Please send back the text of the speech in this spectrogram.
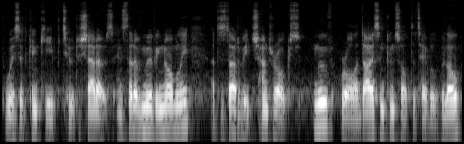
the wizard can keep to the shadows. Instead of moving normally, at the start of each Hunter Orc's move, roll a dice and consult the table below.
